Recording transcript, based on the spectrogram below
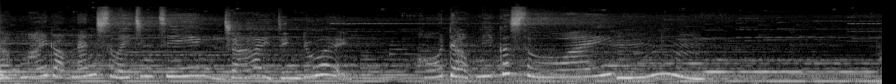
ดอกไม้ดอกนั้นสวยจริงๆ ใช่จริงด้วย โหดอกนี้ก็สวย อืม พ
